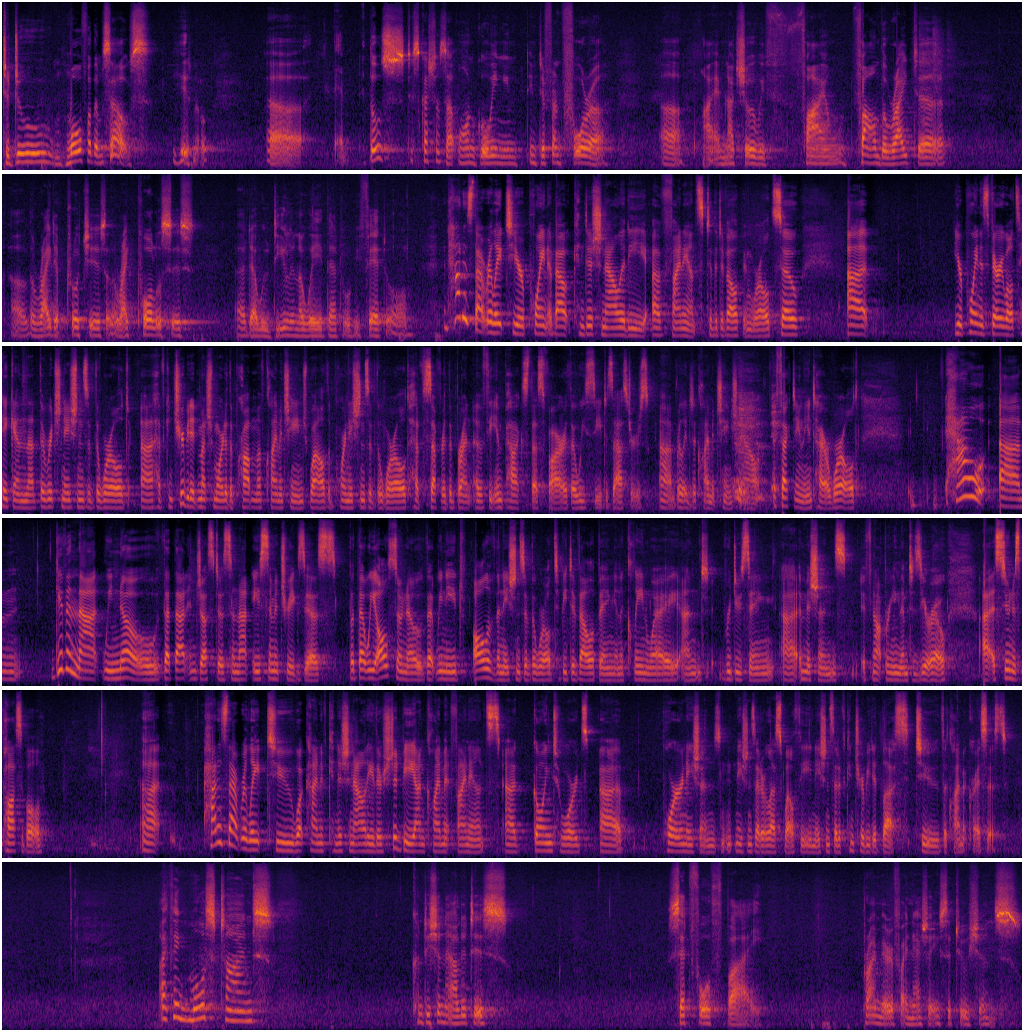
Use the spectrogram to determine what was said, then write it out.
to do more for themselves, you know. Uh, and those discussions are ongoing in, in different fora. Uh, I am not sure we've found, found the right uh, uh, the right approaches or the right policies that will deal in a way that will be fair to all. And how does that relate to your point about conditionality of finance to the developing world? So uh, your point is very well taken that the rich nations of the world uh, have contributed much more to the problem of climate change, while the poor nations of the world have suffered the brunt of the impacts thus far, though we see disasters uh, related to climate change now affecting the entire world. How, um, given that we know that that injustice and that asymmetry exists, but that we also know that we need all of the nations of the world to be developing in a clean way and reducing uh, emissions, if not bringing them to zero, uh, as soon as possible. Uh, how does that relate to what kind of conditionality there should be on climate finance uh, going towards uh, poorer nations, nations that are less wealthy, nations that have contributed less to the climate crisis? I think most times conditionalities set forth by primary financial institutions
